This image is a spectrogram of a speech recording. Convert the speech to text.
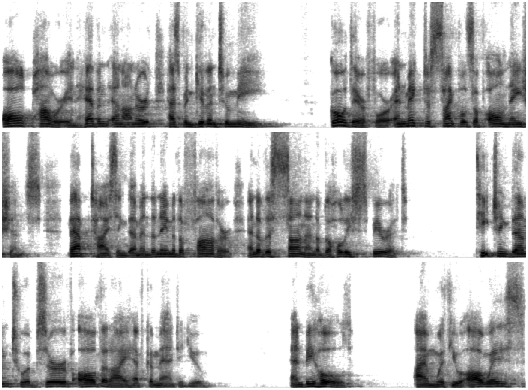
All power in heaven and on earth has been given to me. Go therefore and make disciples of all nations, baptizing them in the name of the Father and of the Son and of the Holy Spirit, teaching them to observe all that I have commanded you. And behold, I am with you always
